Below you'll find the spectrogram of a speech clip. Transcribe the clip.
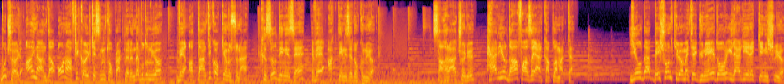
Bu çöl aynı anda 10 Afrika ülkesinin topraklarında bulunuyor ve Atlantik Okyanusu'na, Kızıldeniz'e ve Akdeniz'e dokunuyor. Sahra Çölü her yıl daha fazla yer kaplamakta. Yılda 5-10 kilometre güneye doğru ilerleyerek genişliyor.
